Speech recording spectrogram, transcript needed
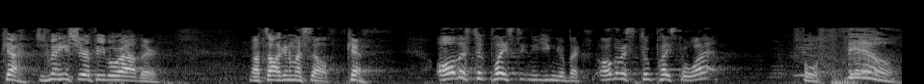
Okay, just making sure people were out there. Not talking to myself. Okay. All this took place to, you can go back. All this took place to what? Fulfill.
